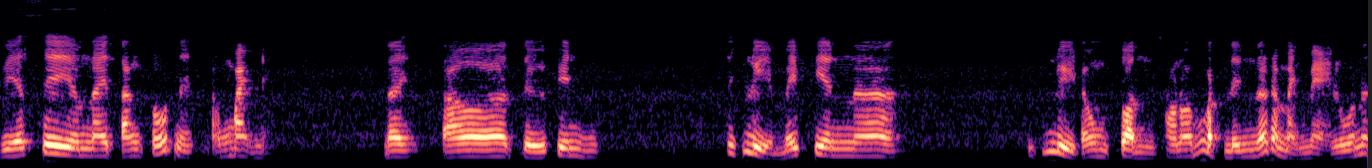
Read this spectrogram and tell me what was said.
VHC hôm nay tăng tốt này tăng mạnh này. Đây tao từ phiên tích lũy mấy phiên uh, tích lũy trong tuần sau nó bật lên rất là mạnh mẽ luôn á.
